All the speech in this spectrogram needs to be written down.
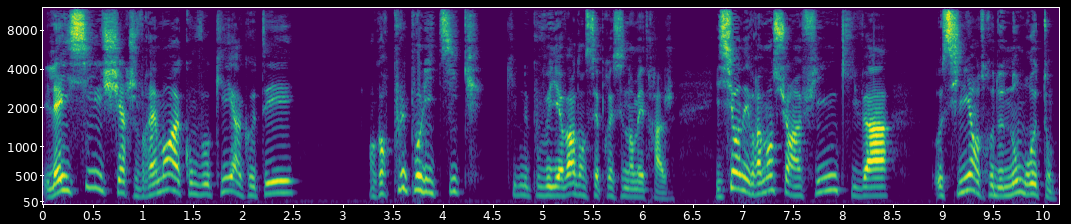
et là, ici, il cherche vraiment à convoquer un côté encore plus politique qu'il ne pouvait y avoir dans ses précédents métrages. Ici, on est vraiment sur un film qui va osciller entre de nombreux tons.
